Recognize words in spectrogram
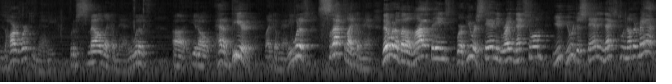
He's a hardworking man. He would have smelled like a man. He would have, uh, you know, had a beard like a man. He would have slept like a man. There would have been a lot of things where if you were standing right next to him, you, you were just standing next to another man.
